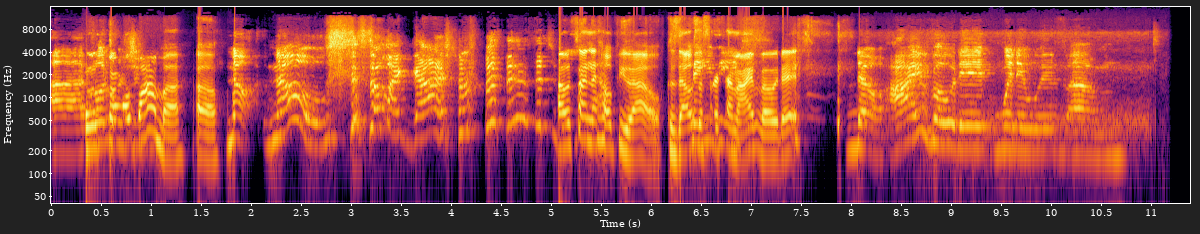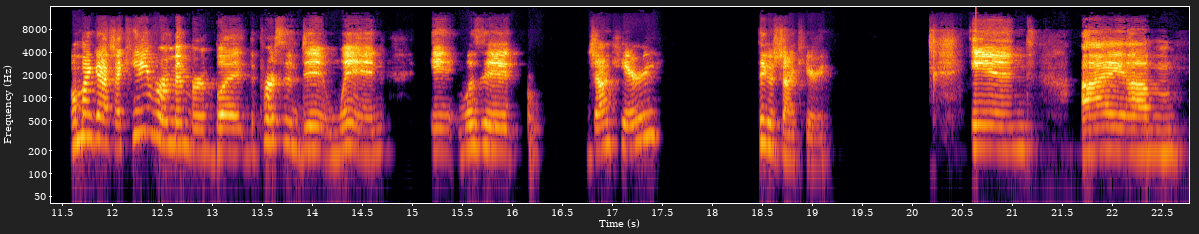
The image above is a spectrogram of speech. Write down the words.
Uh, it was for Obama. Oh no, no! oh my gosh! I was trying to help you out because that was Baby. the first time I voted. no, I voted when it was. um Oh my gosh, I can't even remember, but the person didn't win. It was it John Kerry. I think it was John Kerry. And I um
